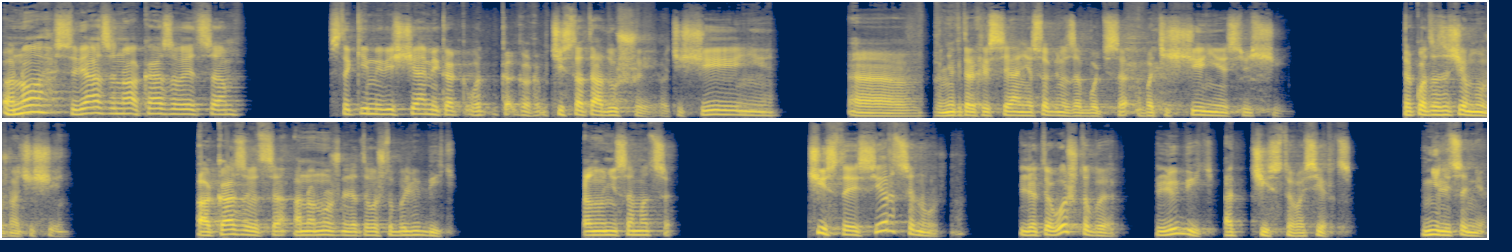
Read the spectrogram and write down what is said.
оно связано, оказывается, с такими вещами, как, вот, как, как чистота души, очищение. Э, некоторые христиане особенно заботятся об очищении священника. Так вот, а зачем нужно очищение? А оказывается, оно нужно для того, чтобы любить. Оно не самоцель. Чистое сердце нужно для того, чтобы любить от чистого сердца, не лицемер.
